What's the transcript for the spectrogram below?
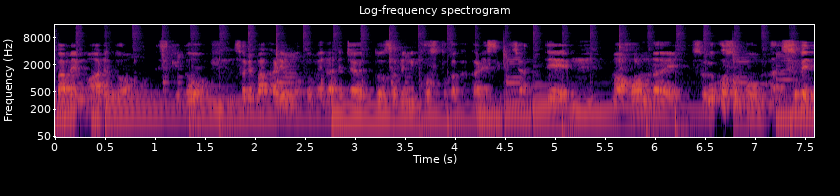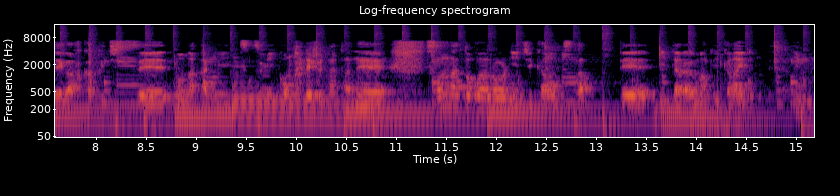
場面もあるとは思うんですけどそればかりを求められちゃうとそれにコストがかかりすぎちゃって、まあ、本来それこそもうな全てが不確実性の中に包み込まれる中で、そんなところに時間を使っていたらうまくいかないと思うんですよね。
